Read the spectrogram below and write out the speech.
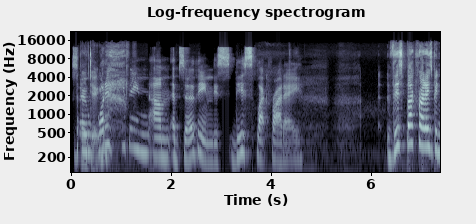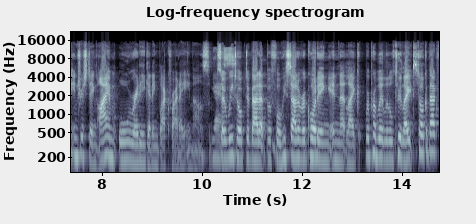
so what have you been um, observing this this black friday this Black Friday's been interesting. I am already getting Black Friday emails. Yes. So we talked about it before we started recording in that like we're probably a little too late to talk about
